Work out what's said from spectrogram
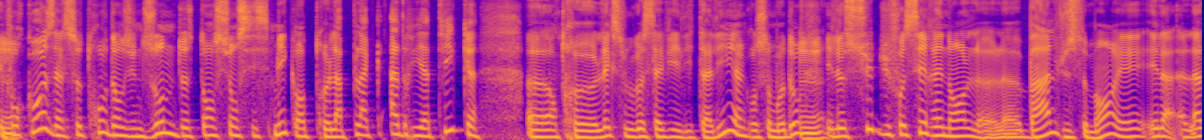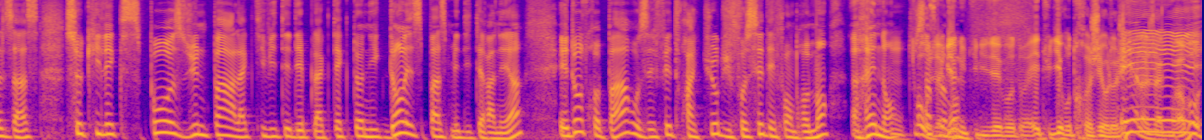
Et Mm. pour cause, elle se trouve dans une zone de tension sismique entre la plaque adriatique, euh, entre l'ex-Yougoslavie et l'Italie, hein, grosso modo, Mhm. et le sud du fossé rhénan, le, le Bâle, justement, et, et la- l'Alsace. Ce qui l'expose d'une part à l'activité des plaques tectoniques dans l'espace méditerranéen, et d'autre part aux effets de fracture du fossé d'effondrement rhénan. Mmh. tout Oh, vous avez bien utilisé votre, étudié votre géologie, Alain-Jacques, bravo.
